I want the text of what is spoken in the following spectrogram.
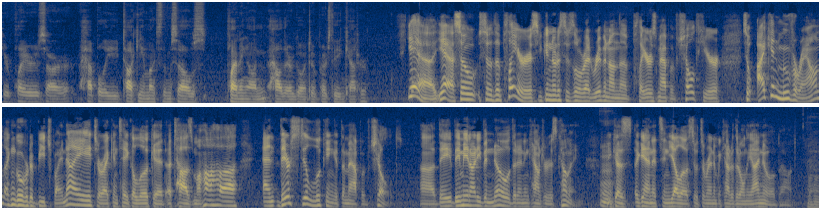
your players are happily talking amongst themselves, planning on how they're going to approach the encounter. Yeah, yeah. So so the players, you can notice there's a little red ribbon on the players map of Chult here. So I can move around. I can go over to Beach by Night, or I can take a look at Ataaz Muhahah, and they're still looking at the map of Chult. Uh, they they may not even know that an encounter is coming mm. because again it's in yellow, so it's a random encounter that only I know about. Mm-hmm.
